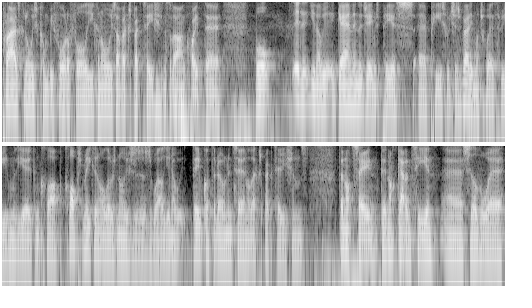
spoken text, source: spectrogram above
pride can always come before a fall. You can always have expectations that aren't quite there. But it, you know, again in the James Pearce uh, piece, which is very much worth reading with Jurgen Klopp. Klopp's making all those noises as well. You know, they've got their own internal expectations. They're not saying they're not guaranteeing uh, silverware.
